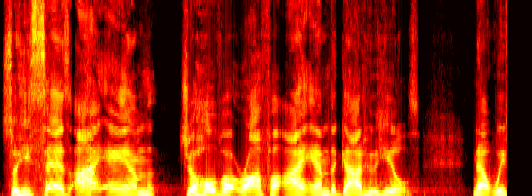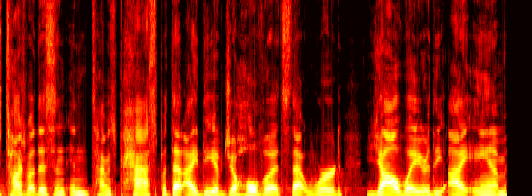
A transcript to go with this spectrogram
So he says, I am Jehovah Rapha. I am the God who heals. Now, we've talked about this in, in times past, but that idea of Jehovah, it's that word Yahweh or the I am,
